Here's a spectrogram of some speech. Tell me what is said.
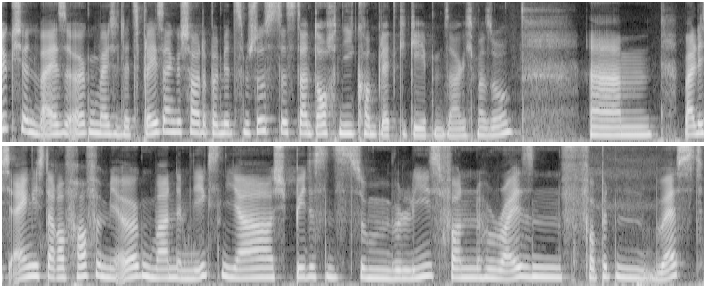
stückchenweise irgendwelche Let's Plays angeschaut, aber mir zum Schluss das dann doch nie komplett gegeben, sage ich mal so. Ähm, weil ich eigentlich darauf hoffe, mir irgendwann im nächsten Jahr, spätestens zum Release von Horizon Forbidden West,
